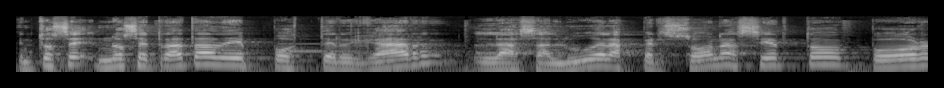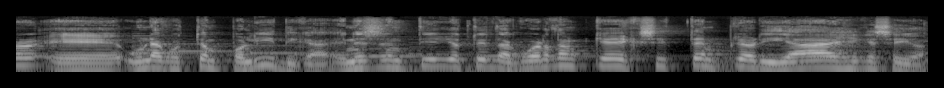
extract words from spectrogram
entonces, no se trata de postergar la salud de las personas, ¿cierto? Por eh, una cuestión política. En ese sentido, yo estoy de acuerdo en que existen prioridades y qué sé yo.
